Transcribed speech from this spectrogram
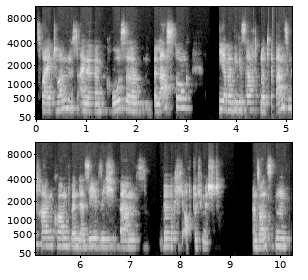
zwei Tonnen ist eine große Belastung, die aber, wie gesagt, nur dann zum Tragen kommt, wenn der See sich ähm, wirklich auch durchmischt. Ansonsten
